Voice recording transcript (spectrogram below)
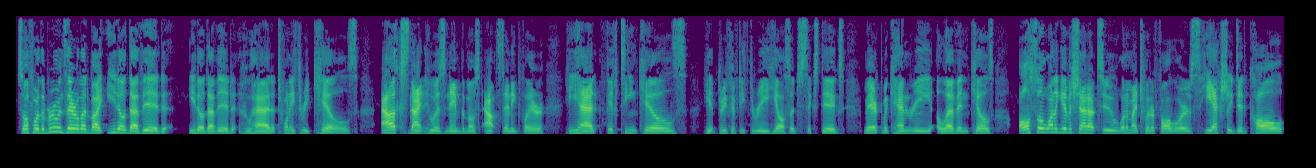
So for the Bruins, they were led by Ido David, Ido David, who had 23 kills. Alex Knight, who was named the most outstanding player, he had 15 kills. He had 353. He also had six digs. Merrick McHenry, 11 kills. Also, want to give a shout out to one of my Twitter followers. He actually did call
